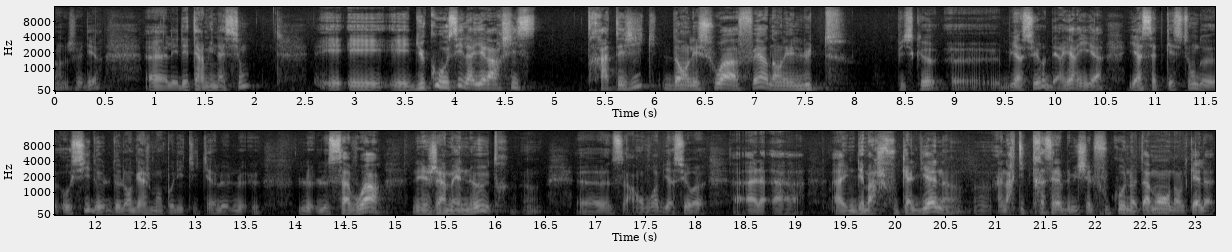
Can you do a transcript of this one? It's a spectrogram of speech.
hein, je veux dire, les déterminations, et, et, du coup aussi la hiérarchie stratégique dans les choix à faire, dans les luttes puisque, euh, bien sûr, derrière, il y a, cette question aussi de, l'engagement politique. Hein. Le, savoir n'est jamais neutre. Hein. Euh, ça renvoie, bien sûr, à, une démarche foucaldienne, hein. un article très célèbre de Michel Foucault, notamment, dans lequel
